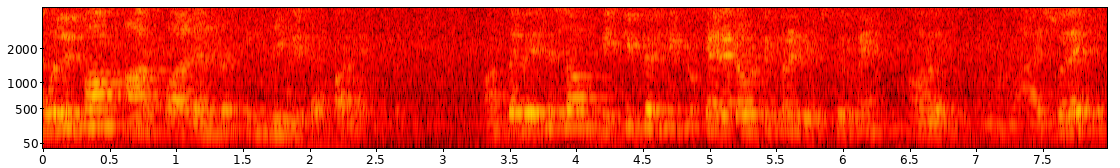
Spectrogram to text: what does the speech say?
coliform are called as the indicator organisms. On the basis of difficulty to carry out different experiment or uh, isolate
